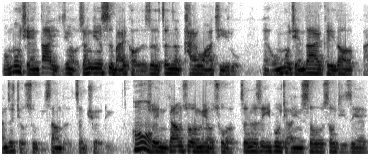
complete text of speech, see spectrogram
我目前大概已经有将近四百口的这个真正开挖记录。哎，我目前大概可以到百分之九十五以上的正确率哦，所以你刚刚说的没有错，真的是一步脚印收收集这些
